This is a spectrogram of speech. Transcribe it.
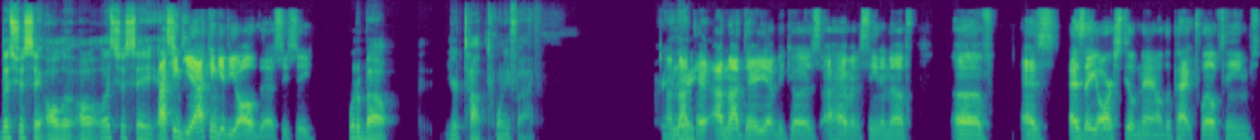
Let's just say all of all. Let's just say I can yeah I can give you all of the SEC. What about your top twenty five? I'm not there. I'm not there yet because I haven't seen enough of as as they are still now, the Pac-12 teams.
